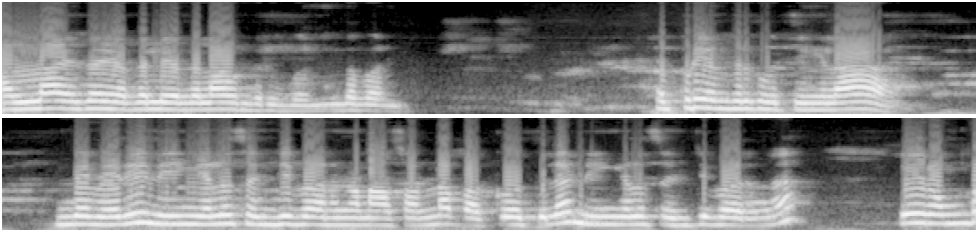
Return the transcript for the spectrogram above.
நல்லா இதை எதில் எதெல்லாம் வந்திருக்கு பாருங்க. இந்த பாருங்க. எப்படி வந்திருக்கு பார்த்தீங்களா? இந்த மாரி நீங்களும் செஞ்சு பாருங்க. நான் சொன்ன பக்குவத்தில் நீங்களும் செஞ்சு பாருங்க. இது ரொம்ப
